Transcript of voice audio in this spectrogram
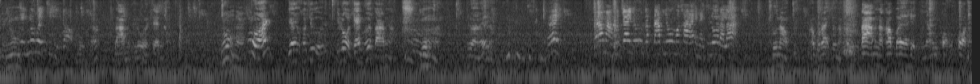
เดี๋ยวยุ่งเลี้ยงยุ่งไว้ที่บอกบุญนะปลามันกิโลละแสนยุ่งไงโอ้ยเดี๋ยวเขาชื่อกิโลแสนเออตามน่ะยุ่งอะเรื่องไหนเฮ้ยไปเอาหมาหัวใจยุ่งกับตับยุ่งมาขายให้ในกิโลละละตัวเน่าเอาบ่ได้ตัวน่ะตามันน่ะเข้าไปเห็ดหยังลูกกล่องลูกก้อนน่ะ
